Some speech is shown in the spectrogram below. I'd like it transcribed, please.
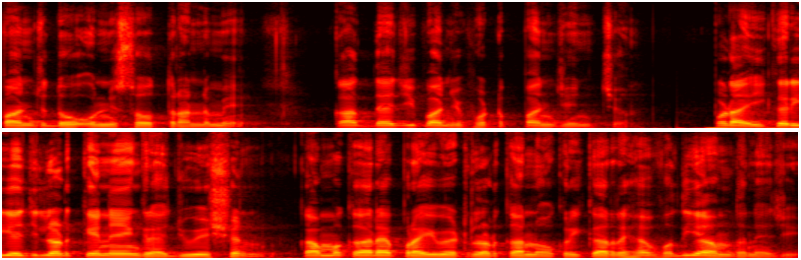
5 2 1993 ਕੱਦ ਹੈ ਜੀ 5 ਫੁੱਟ 5 ਇੰਚ। ਪੜ੍ਹਾਈ ਕਰੀ ਹੈ ਜੀ ਲੜਕੇ ਨੇ ਗ੍ਰੈਜੂਏਸ਼ਨ ਕੰਮ ਕੰਮਕਾਰ ਹੈ ਪ੍ਰਾਈਵੇਟ ਲੜਕਾ ਨੌਕਰੀ ਕਰ ਰਿਹਾ, ਵਧੀਆ ਆਮਦਨ ਹੈ ਜੀ।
